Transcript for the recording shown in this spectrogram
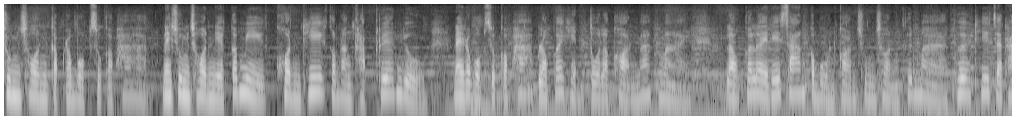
ชุมชนกับระบบสุขภาพ ในชุมชนเนี่ยก็มีคนที่กำลังขับเคลื่อนอยู่ ในระบบสุขภาพเราก็เห็นตัวละครมากมาย เราก็เลยได้สร้างกระบวนการชุมชนขึ้นมา เพื่อที่จะท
